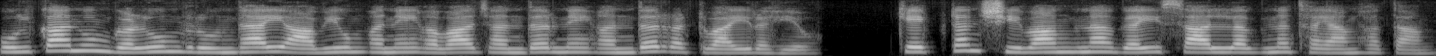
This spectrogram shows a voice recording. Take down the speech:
ઉલ્કાનું ગળું રૂંધાઈ આવ્યું અને અવાજ અંદરને અંદર અટવાઈ રહ્યો. કેપ્ટન શિવાંગના ગઈ સાલ લગ્ન થયા હતા.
